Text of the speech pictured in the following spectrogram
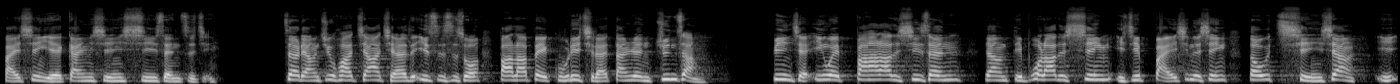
百姓也甘心牺牲自己。这两句话加起来的意思是说，巴拉被鼓励起来担任军长，并且因为巴拉的牺牲。让底波拉的心以及百姓的心都倾向以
